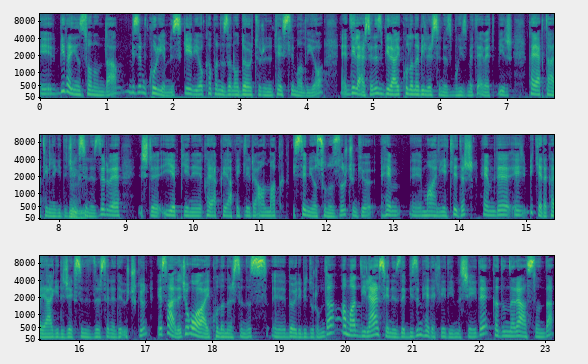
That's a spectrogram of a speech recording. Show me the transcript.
E, bir ayın sonunda bizim kuryemiz geliyor kapınızdan o dört ürünü teslim alıyor. E, dilerseniz bir ay kullanabilirsiniz bu hizmeti. Evet bir kayak tatiline gideceksinizdir ve işte yepyeni kayak kıyafetleri almak istemiyorsunuzdur. Çünkü hem e, maliyetlidir hem de e, bir kere kayağa gideceksinizdir senede üç gün. E, sadece o ay kullanırsınız e, böyle bir durumda. Ama dilerseniz de bizim hedeflediğimiz şey de kadınlara aslında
